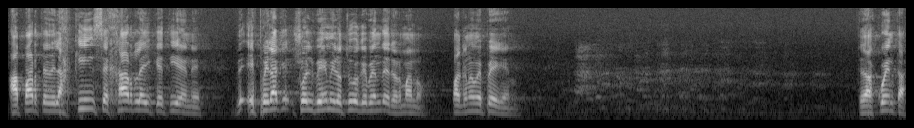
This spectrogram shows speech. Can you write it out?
Aparte de las 15 Harley que tiene. Espera que yo el BM lo tuve que vender, hermano, para que no me peguen. ¿Te das cuenta?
